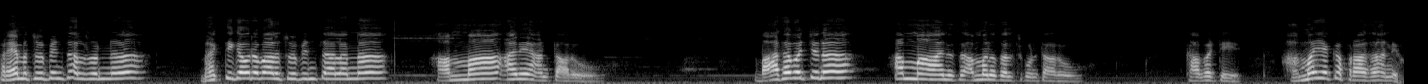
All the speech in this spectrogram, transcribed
ప్రేమ చూపించాల్సిన భక్తి గౌరవాలు చూపించాలన్నా అమ్మ అని అంటారు. బాధ వచ్చినా అమ్మ అని అమ్మను తలుచుకుంటారు. కాబట్టి అమ్మ యొక్క ప్రాధాన్యం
